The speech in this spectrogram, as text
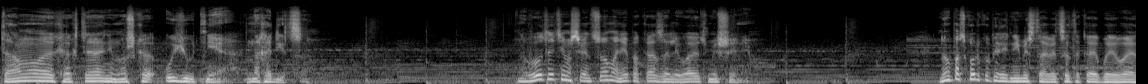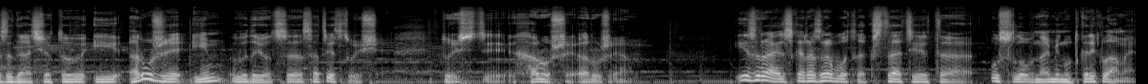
там как-то немножко уютнее находиться. Вот этим свинцом они пока заливают мишени. Но поскольку перед ними ставится такая боевая задача, то и оружие им выдается соответствующее, то есть э, хорошее оружие. Израильская разработка, кстати, это условная минутка рекламы.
